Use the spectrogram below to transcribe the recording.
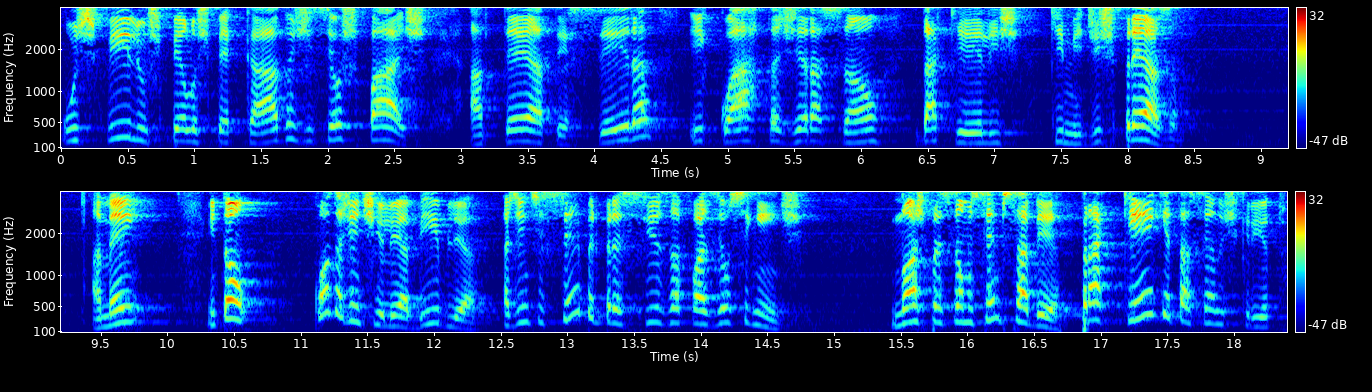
os filhos pelos pecados de seus pais, até a terceira e quarta geração daqueles que me desprezam. Amém? Então, quando a gente lê a Bíblia, a gente sempre precisa fazer o seguinte: nós precisamos sempre saber para quem que está sendo escrito,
